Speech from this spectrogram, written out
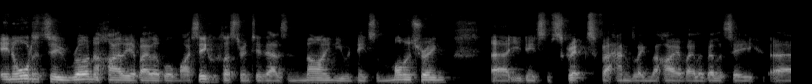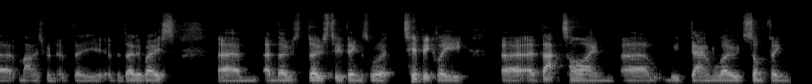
in order to run a highly available MySQL cluster in 2009, you would need some monitoring. Uh, you need some scripts for handling the high availability uh, management of the of the database, um, and those those two things were typically uh, at that time uh, we download something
